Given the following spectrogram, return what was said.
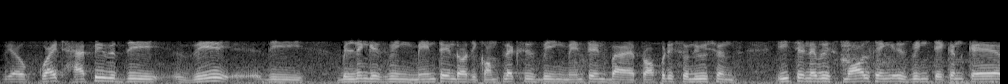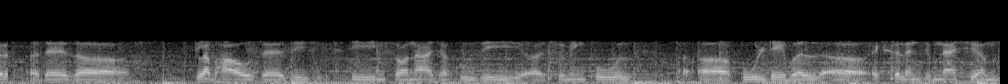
We are quite happy with the way the building is being maintained or the complex is being maintained by Property Solutions. Each and every small thing is being taken care. Uh, there's a clubhouse, there's the steam, sauna, jacuzzi, uh, swimming pool, uh, pool table, excellent gymnasium.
